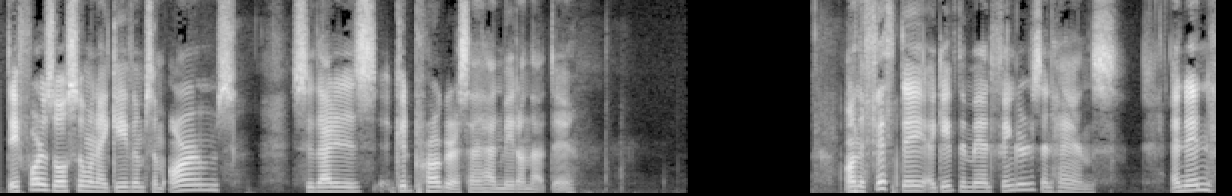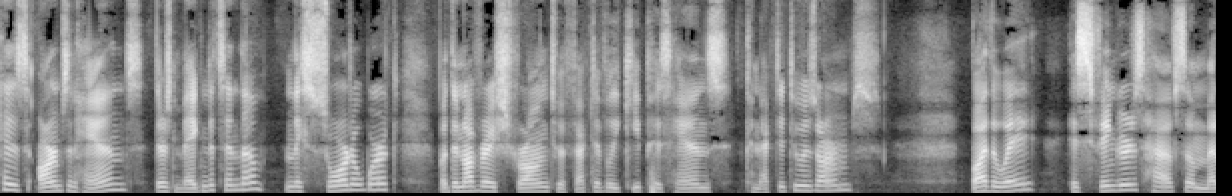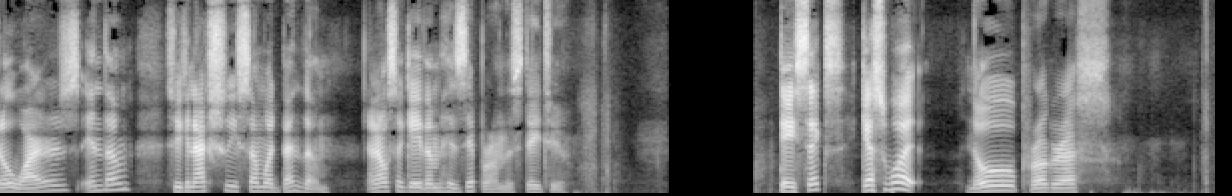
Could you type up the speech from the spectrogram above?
Day 4 is also when I gave him some arms. So that is good progress I had made on that day. On the fifth day, I gave the man fingers and hands. And in his arms and hands, there's magnets in them, and they sort of work, but they're not very strong to effectively keep his hands connected to his arms. By the way, his fingers have some metal wires in them, so you can actually somewhat bend them. And I also gave him his zipper on this day too. Day 6, guess what? No progress.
